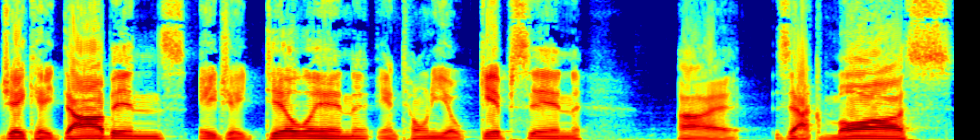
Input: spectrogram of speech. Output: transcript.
J.K. Dobbins, A.J. Dillon, Antonio Gibson, uh, Zach Moss,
